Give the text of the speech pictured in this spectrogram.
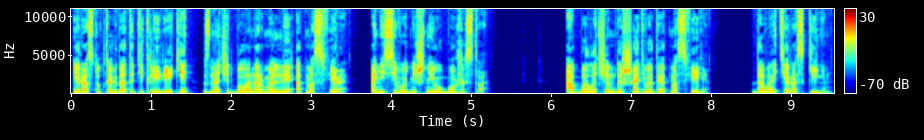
И раз тут когда-то текли реки, значит была нормальная атмосфера, а не сегодняшнее убожество. А было чем дышать в этой атмосфере. Давайте раскинем.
